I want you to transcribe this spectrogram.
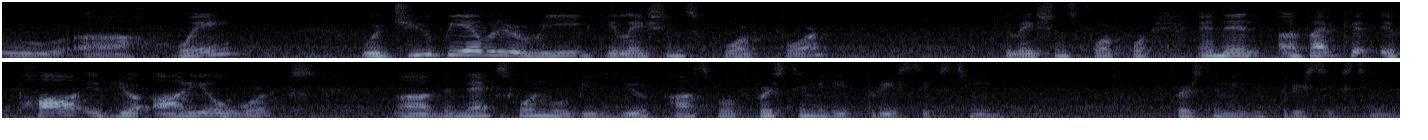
ooh, uh, Hui, would you be able to read Galatians 4 4? Galatians 4 4. And then if I could, if Paul, if your audio works, uh, the next one will be you, if possible, 1 Timothy 3 16. 1 Timothy 3 16.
